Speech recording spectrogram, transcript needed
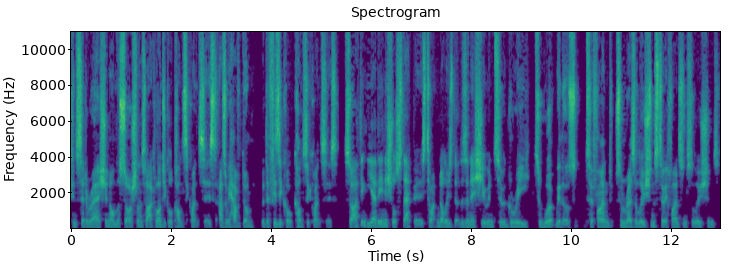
consideration on the social and psychological consequences as we have done with the physical consequences. So I think, yeah, the initial step is to acknowledge that there's an issue and to agree to work with us to find some resolutions to it, find some solutions.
